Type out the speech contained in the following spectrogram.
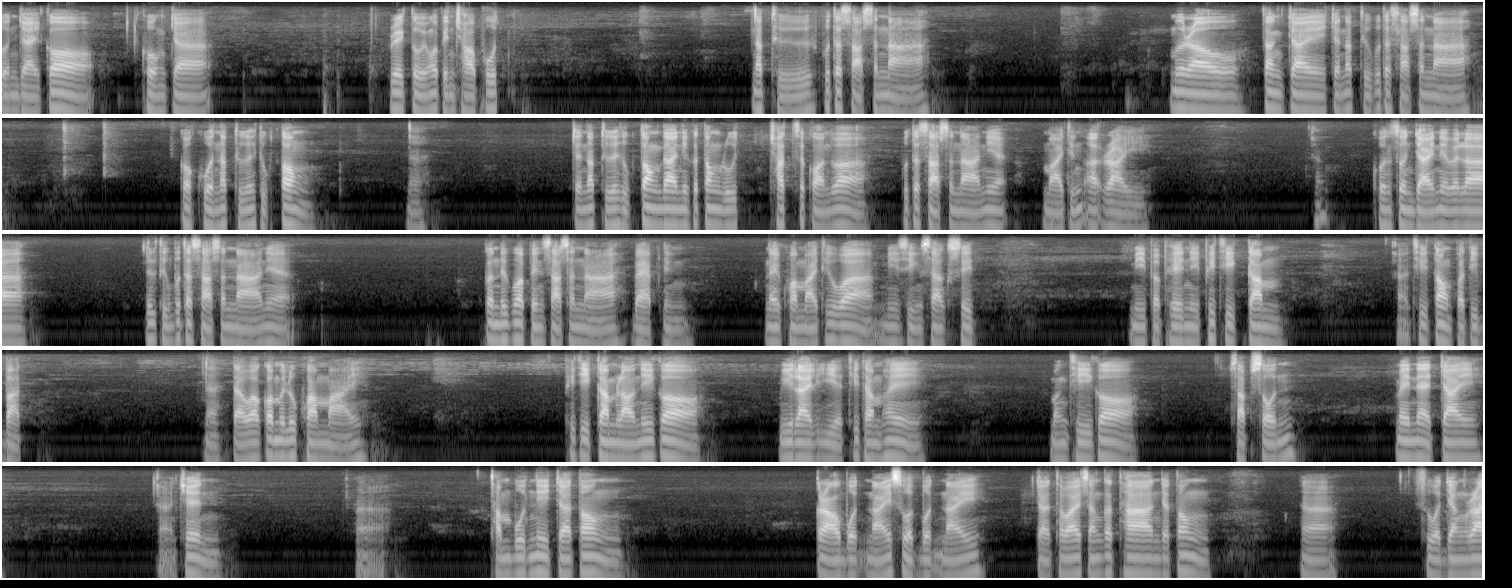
ส่วนใหญ่ก็คงจะเรียกตัวเองว่าเป็นชาวพุทธ นับถือพุทธศาสนา เมื่อเราตั้งใจจะนับถือพุทธศาสนา ก็ควรนับถือให้ถูกต้องนะจะนับถือให้ถูกต้องได้นี่ก็ต้องรู้ชัดซะก่อนว่าพุทธศาสนาเนี่ยหมายถึงอะไร คนส่วนใหญ่เนี่ยเวลา นึกถึงพุทธศาสนาเนี่ย ก็นึกว่าเป็นศาสนาแบบหนึ่ง ในความหมายที่ว่ามีสิ่งศักดิ์สิทธิ์ มีประเพณีพิธีกรรมที่ต้องปฏิบัตินะแต่ว่าก็ไม่รู้ความหมาย พิธีกรรมเหล่านี้ก็มีรายละเอียดที่ทำให้บางทีก็สับสน ไม่แน่ใจ เช่นทำบุญนี่จะต้องกล่าวบทไหน สวดบทไหน จะถวายสังฆทานจะต้องอสวดอย่างไร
